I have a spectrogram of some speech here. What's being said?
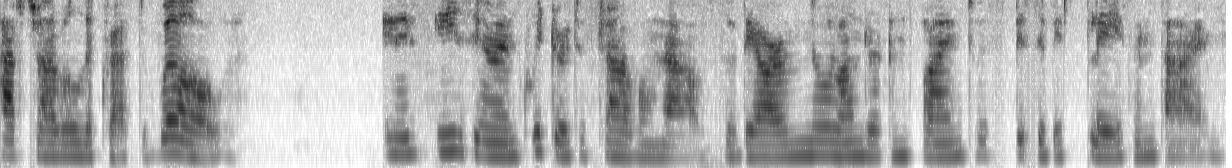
have traveled across the world. It is easier and quicker to travel now, so they are no longer confined to a specific place and time.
